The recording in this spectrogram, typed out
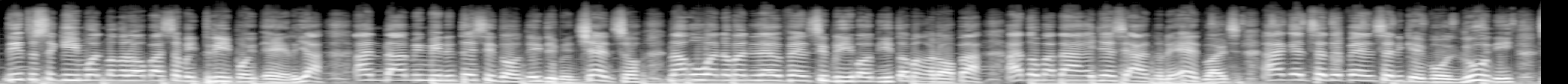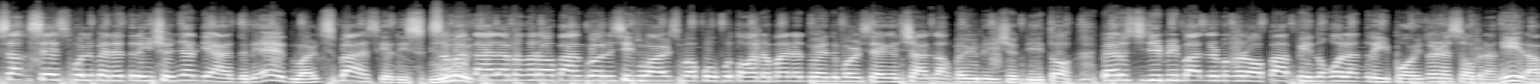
dito sa game 1 mga ropa sa may 3-point area. Ang daming minutes si Dante DiVincenzo. Nakuha naman nila offensive rebound dito mga ropa at umatake dyan si Anthony Edwards agad sa depensa ni Kevon Looney. Successful penetration yan kay Anthony Edwards. Basket is good. Samantala mga ropa, ang Golden State Warriors mapuputokan naman ng 24 second shot clock violation dito. Pero si Jimmy Butler mga ropa, pinukol ang 3-pointer na sobrang hirap.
